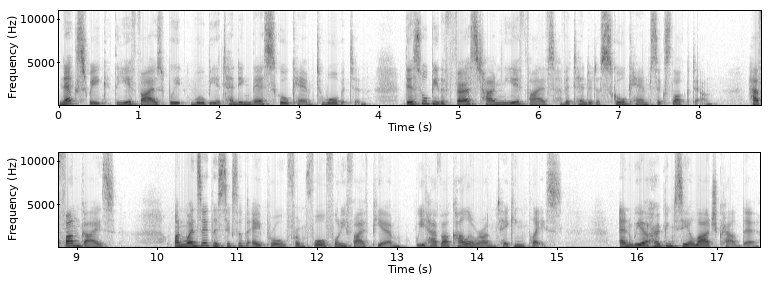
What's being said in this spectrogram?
Next week, the Year 5s will be attending their school camp to Warburton. This will be the first time the Year 5s have attended a school camp since lockdown. Have fun, guys! On Wednesday, the 6th of April, from 4:45 p.m., we have our colour run taking place, and we are hoping to see a large crowd there.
